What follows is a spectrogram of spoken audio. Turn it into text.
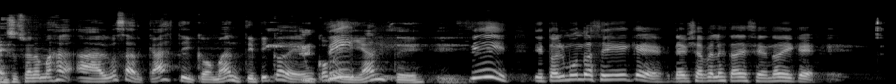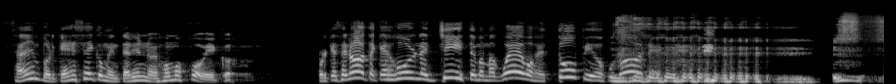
Eso suena más a, a algo sarcástico, man, típico de un comediante. Sí, y todo el mundo así que Dave Chappelle está diciendo y que ¿saben por qué ese comentario no es homofóbico? Porque se nota que es un chiste, mamagüevos, estúpidos, jugones.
